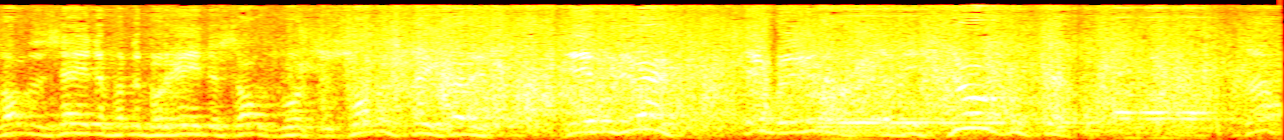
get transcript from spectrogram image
van de zijde van de brede Zandvoortse zonnespecialist. Nee, moet u weg. Nee, meneer Ridderman, dat is zo goed. Dat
